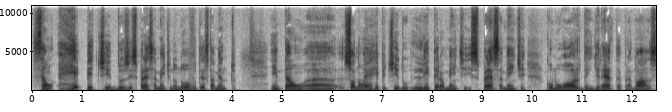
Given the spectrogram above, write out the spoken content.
são repetidos expressamente no Novo Testamento. Então, uh, só não é repetido literalmente, expressamente, como ordem direta para nós,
